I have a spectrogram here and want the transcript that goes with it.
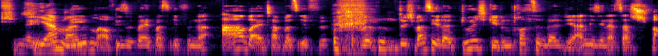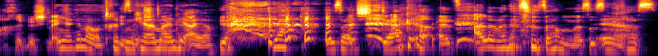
Kinder, ihr Ja. Leben auf diese Welt, was ihr für eine Arbeit habt, was ihr für, durch was ihr da durchgeht und trotzdem werdet ihr angesehen als das schwache Geschlecht. Ja, genau. Tritt Ihr ein seid Kerl mal in die. Eier. Ja, ja, ihr seid stärker als alle Männer zusammen. Das ist Ja. krass.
